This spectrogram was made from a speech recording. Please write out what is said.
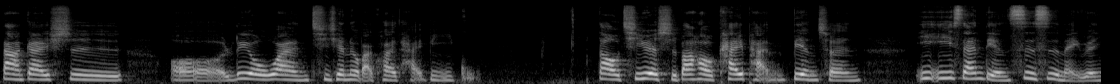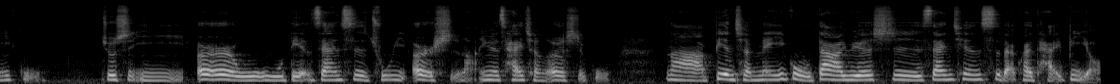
大概是。呃，六万七千六百块台币一股，到七月十八号开盘变成一一三点四四美元一股，就是以二二五五点三四除以二十嘛，因为拆成二十股，那变成每一股大约是三千四百块台币哦，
